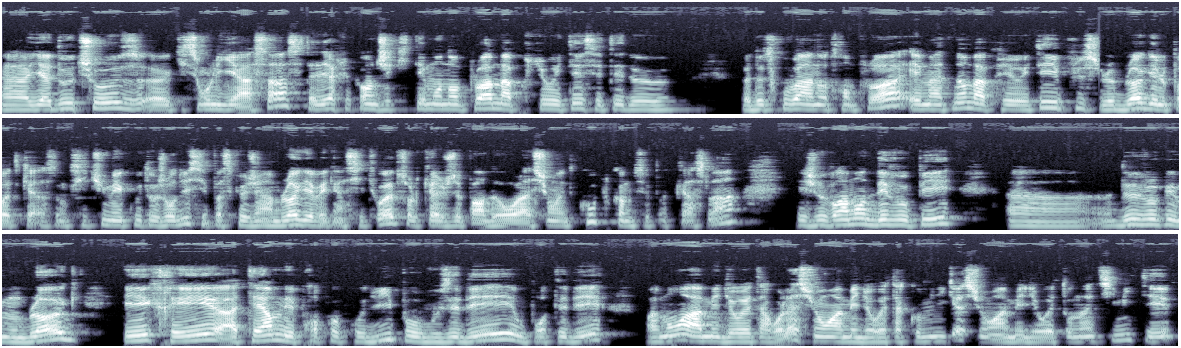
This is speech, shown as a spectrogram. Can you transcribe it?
Euh, il y a d'autres choses euh, qui sont liées à ça, c'est-à-dire que quand j'ai quitté mon emploi, ma priorité c'était de de trouver un autre emploi. Et maintenant ma priorité est plus le blog et le podcast. Donc si tu m'écoutes aujourd'hui, c'est parce que j'ai un blog avec un site web sur lequel je parle de relations et de couple comme ce podcast-là. Et je veux vraiment développer euh, développer mon blog et créer à terme mes propres produits pour vous aider ou pour t'aider vraiment à améliorer ta relation, à améliorer ta communication, à améliorer ton intimité,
